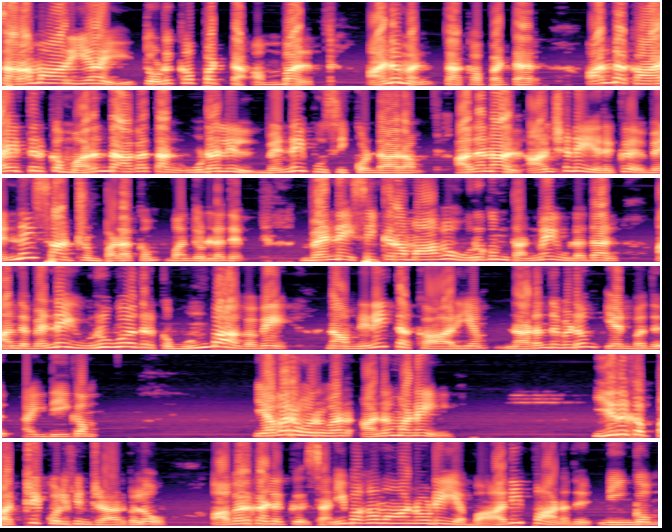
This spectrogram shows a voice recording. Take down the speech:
சரமாரியாய் தொடுக்கப்பட்ட அம்பால் அனுமன் தாக்கப்பட்டார். அந்த காயத்திற்கு மருந்தாக தன் உடலில் வெண்ணெய் பூசிக்கொண்டாராம் அதனால் ஆஞ்சநேயருக்கு வெண்ணெய் சாற்றும் பழக்கம் வந்துள்ளது. வெண்ணெய் சீக்கிரமாக உருகும் தன்மை உள்ளதால் அந்த வெண்ணெய் உருகுவதற்கு முன்பாகவே நாம் நினைத்த காரியம் நடந்துவிடும் என்பது ஐதீகம். எவர் ஒருவர் அனுமனை இருக பற்றி கொள்கின்றார்களோ அவர்களுக்கு சனி பகவானுடைய பாதிப்பானது நீங்கும்.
